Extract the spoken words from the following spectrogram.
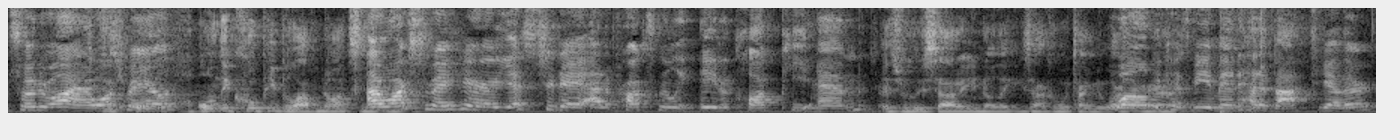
So do I. I wash my only, hair. only cool people have knots. In I their hair. washed my hair yesterday at approximately eight o'clock p.m. It's really sad. You know, like exactly what time you wash Well, your hair. Well, because me and Amanda had a bath together.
